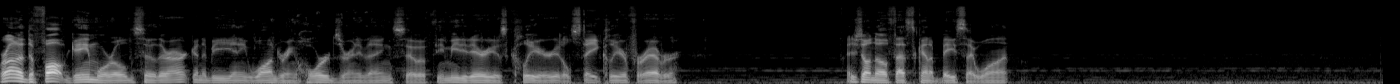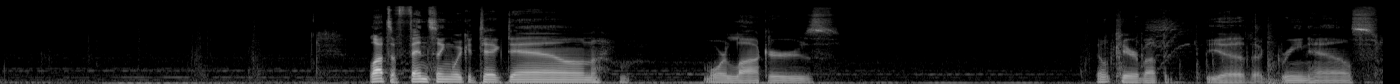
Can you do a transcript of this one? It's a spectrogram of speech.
We're on a default game world, so there aren't going to be any wandering hordes or anything, so if the immediate area is clear, it'll stay clear forever. I just don't know if that's the kind of base I want. Lots of fencing we could take down. More lockers. Don't care about the the, uh, the greenhouse.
